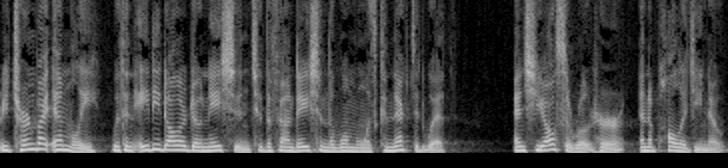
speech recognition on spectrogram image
returned by Emily with an $80 donation to the foundation the woman was connected with, and she also wrote her an apology note.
